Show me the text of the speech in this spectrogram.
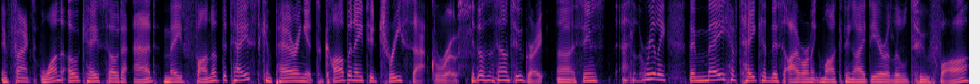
In fact, one OK Soda ad made fun of the taste, comparing it to carbonated tree sap. Gross. It doesn't sound too great. Uh, it seems really they may have taken this ironic marketing idea a little too far.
